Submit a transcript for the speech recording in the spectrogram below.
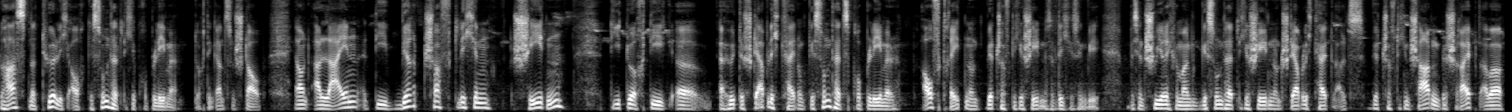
Du hast natürlich auch gesundheitliche Probleme durch den ganzen Staub. Ja, und allein die wirtschaftlichen Schäden, die durch die äh, erhöhte Sterblichkeit und Gesundheitsprobleme auftreten und wirtschaftliche Schäden ist natürlich irgendwie ein bisschen schwierig, wenn man gesundheitliche Schäden und Sterblichkeit als wirtschaftlichen Schaden beschreibt, aber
